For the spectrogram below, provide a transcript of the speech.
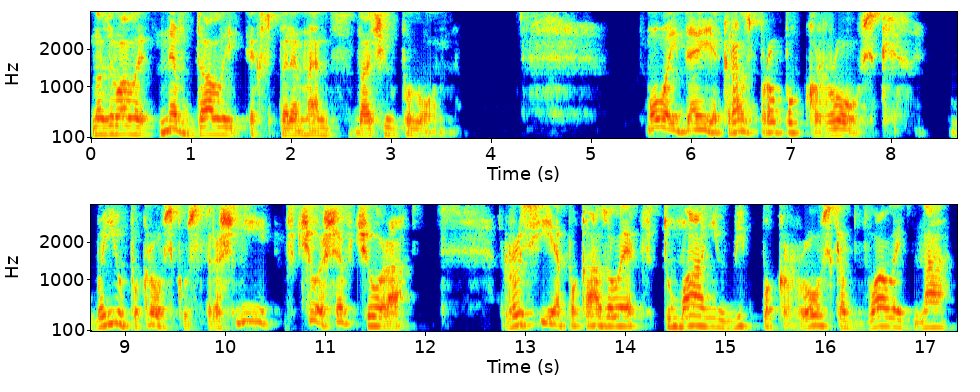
називали невдалий експеримент здачі в полон. Мова йде якраз про Покровськ. Бої в Покровську страшні. Вчора, ще вчора Росія показувала, як в тумані в бік Покровська валить на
